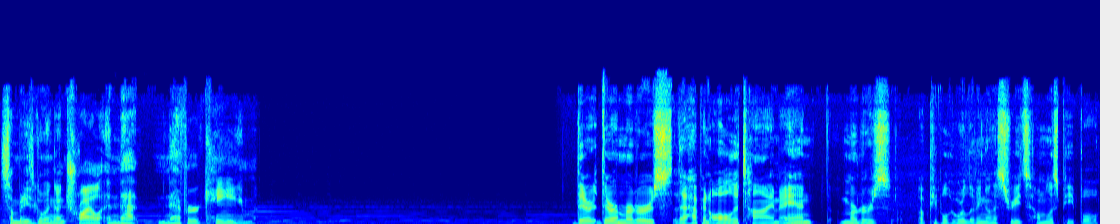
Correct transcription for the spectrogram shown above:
somebody's going on trial? And that never came. There, there are murders that happen all the time, and murders of people who are living on the streets, homeless people.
